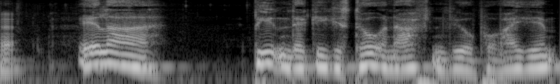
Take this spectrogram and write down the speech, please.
ja. Eller bilen, der gik i stå en aften, vi var på vej hjem.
